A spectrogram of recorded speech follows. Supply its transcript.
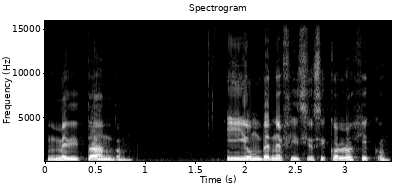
meditando y un beneficio psicológico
